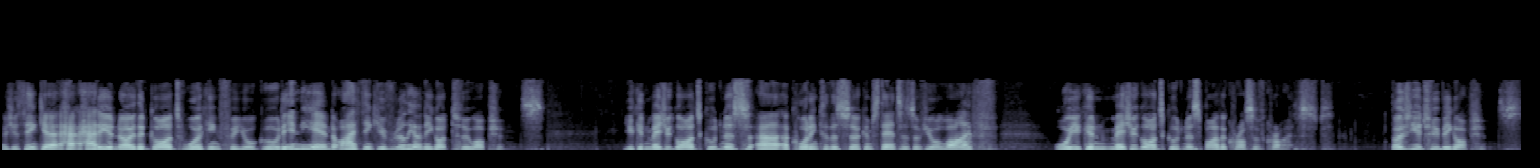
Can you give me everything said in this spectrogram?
as you think, how, how do you know that God's working for your good? In the end, I think you've really only got two options. You can measure God's goodness uh, according to the circumstances of your life, or you can measure God's goodness by the cross of Christ. Those are your two big options.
